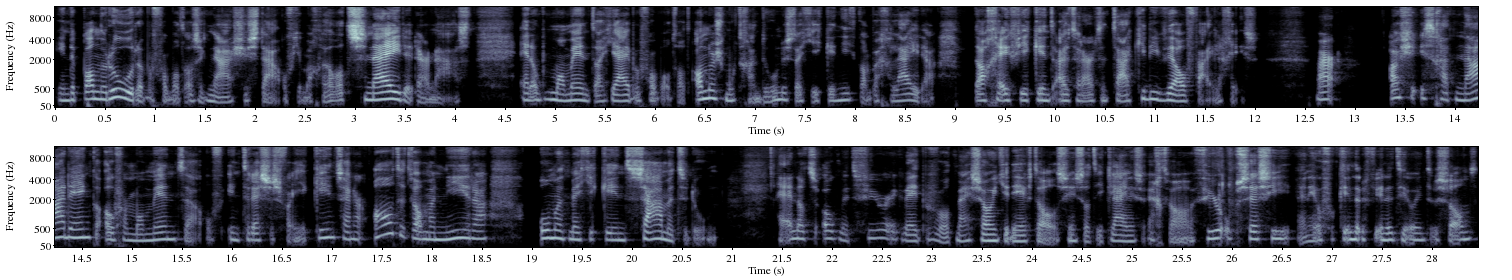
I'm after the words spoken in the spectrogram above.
in de pan roeren, bijvoorbeeld als ik naast je sta. Of je mag wel wat snijden daarnaast. En op het moment dat jij bijvoorbeeld wat anders moet gaan doen, dus dat je je kind niet kan begeleiden, dan geef je je kind uiteraard een taakje die wel veilig is. Maar als je eens gaat nadenken over momenten of interesses van je kind, zijn er altijd wel manieren om het met je kind samen te doen. En dat is ook met vuur. Ik weet bijvoorbeeld, mijn zoontje die heeft al sinds dat hij klein is echt wel een vuurobsessie. En heel veel kinderen vinden het heel interessant.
